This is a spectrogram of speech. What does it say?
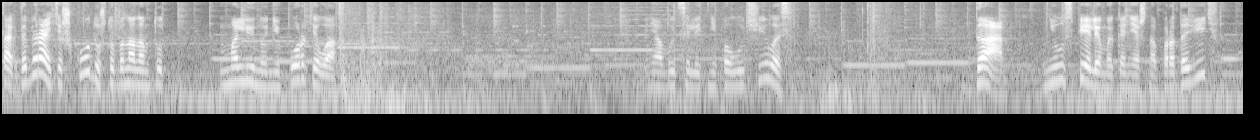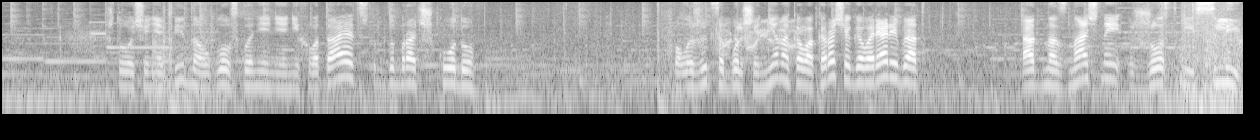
Так, добирайте Шкоду, чтобы она нам тут малину не портила. Меня выцелить не получилось. Да, не успели мы, конечно, продавить. Что очень обидно. Углов склонения не хватает, чтобы забрать Шкоду. Положиться больше не на кого. Короче говоря, ребят, однозначный жесткий слив.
